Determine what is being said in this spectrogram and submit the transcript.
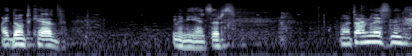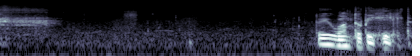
I don't have many answers. But I'm listening. Do you want to be healed?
